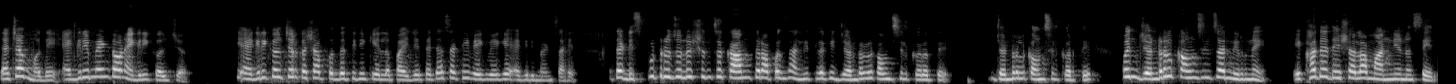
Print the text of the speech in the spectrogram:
त्याच्यामध्ये अग्रीमेंट ऑन ऍग्रिकल्चर की ऍग्रीकल्चर कशा पद्धतीने केलं पाहिजे त्याच्यासाठी वेगवेगळे अग्रीमेंट्स आहेत. आता डिस्प्यूट रेझोल्युशनचं काम तर आपण सांगितलं की जनरल काउन्सिल करते जनरल काउन्सिल करते. पण जनरल काउन्सिलचा निर्णय एखाद्या देशाला मान्य नसेल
